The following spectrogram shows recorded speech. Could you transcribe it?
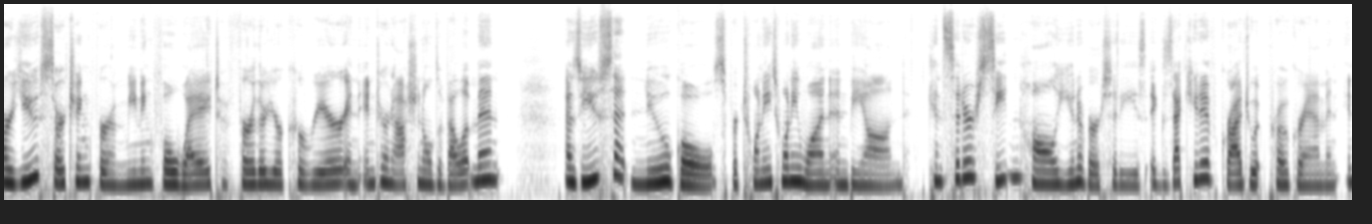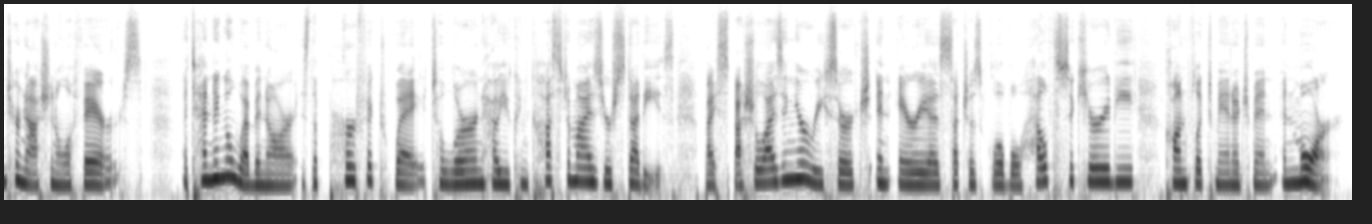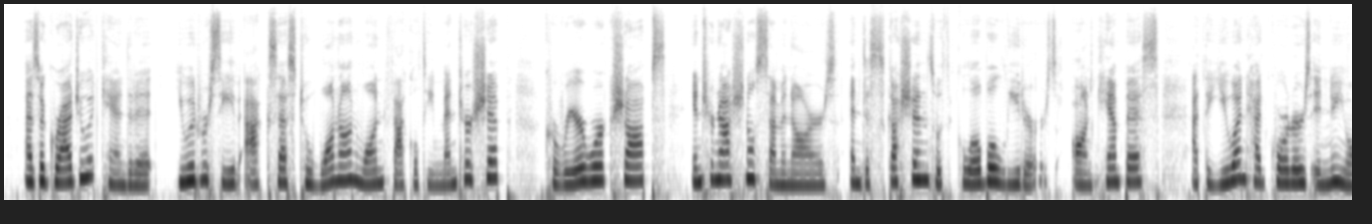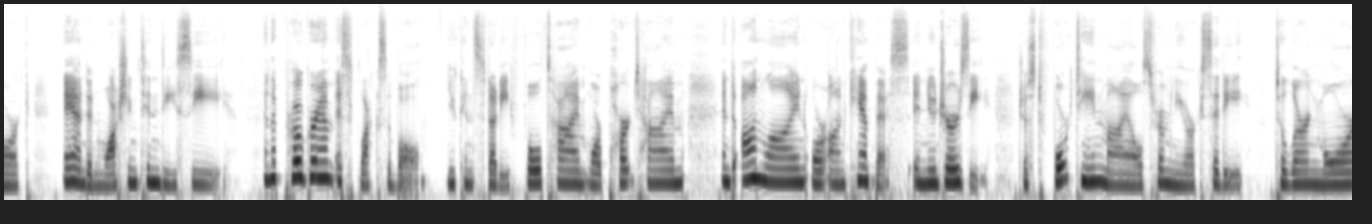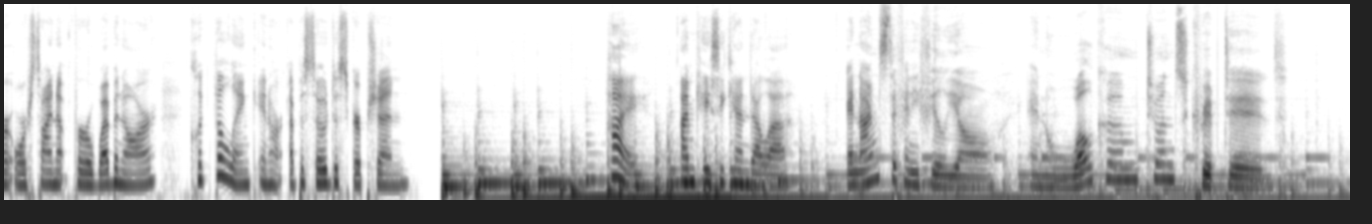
Are you searching for a meaningful way to further your career in international development? As you set new goals for 2021 and beyond, consider Seton Hall University's Executive Graduate Program in International Affairs. Attending a webinar is the perfect way to learn how you can customize your studies by specializing your research in areas such as global health security, conflict management, and more. As a graduate candidate, you would receive access to one on one faculty mentorship, career workshops, international seminars, and discussions with global leaders on campus, at the UN headquarters in New York, and in Washington, D.C. And the program is flexible. You can study full time or part time, and online or on campus in New Jersey, just 14 miles from New York City. To learn more or sign up for a webinar, click the link in our episode description. Hi, I'm Casey Candela. And I'm Stephanie Fillion, and welcome to Unscripted.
